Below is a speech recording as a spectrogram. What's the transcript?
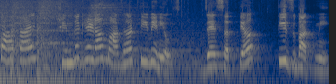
पाहताय शिंदखेडा माझा टीव्ही न्यूज. जे सत्य तीच बातमी.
